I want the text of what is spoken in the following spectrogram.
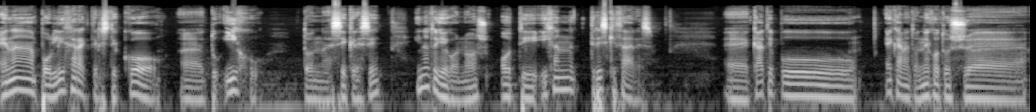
ένα πολύ χαρακτηριστικό του ήχου των Σύγκριση είναι το γεγονός ότι είχαν τρεις κιθάρες. Ε, κάτι που έκανε τον ήχο τους ε,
